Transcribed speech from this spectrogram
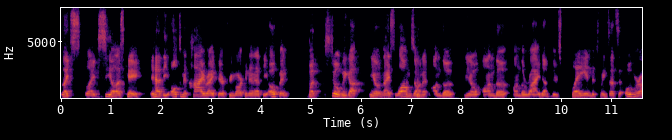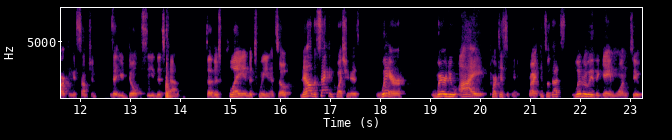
like like CLSK it had the ultimate high right there pre-market and at the open but still we got you know nice longs on it on the you know on the on the ride up. There's play in between. So that's the overarching assumption is that you don't see this pattern. So there's play in between. And so now the second question is where where do i participate right? And so that's literally the game one two.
